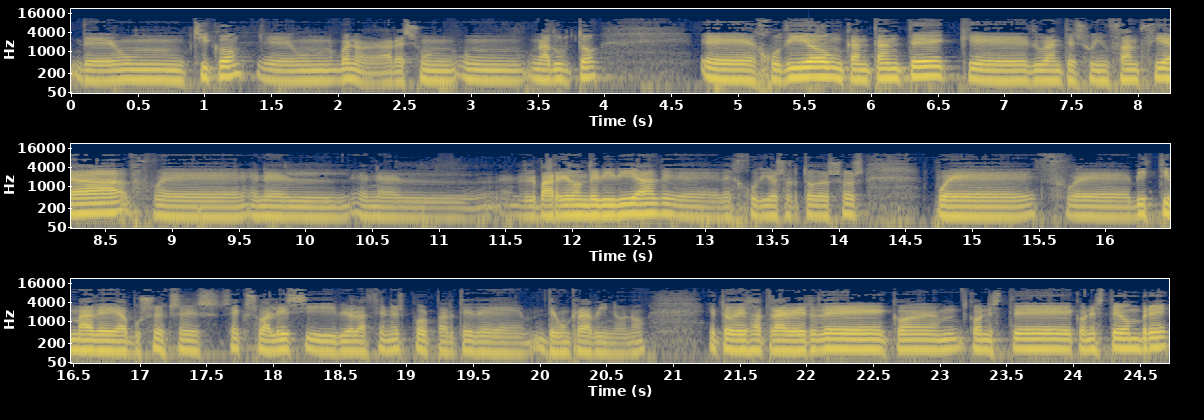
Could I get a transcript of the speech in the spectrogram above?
de un chico, de un, bueno, ahora es un, un, un adulto, eh, judío, un cantante que durante su infancia fue en el, en el, en el barrio donde vivía de, de, judíos ortodoxos, pues fue víctima de abusos sexuales y violaciones por parte de, de un rabino, ¿no? Entonces, a través de, con, con este, con este hombre,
